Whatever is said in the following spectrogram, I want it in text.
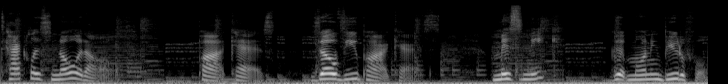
Tactless Know It Alls Podcast, Zoe View Podcast, Miss Neek, Good Morning Beautiful,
